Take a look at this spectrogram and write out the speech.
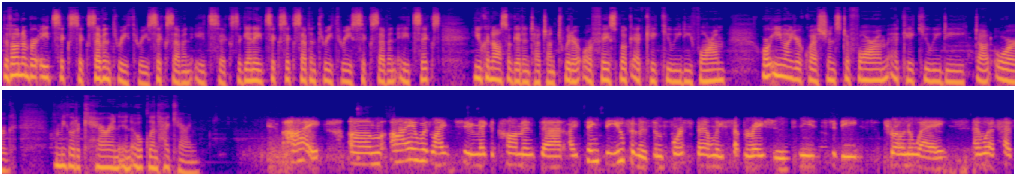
The phone number 866-733-6786. Again, 866-733-6786. You can also get in touch on Twitter or Facebook at KQED Forum or email your questions to forum at kqed.org. Let me go to Karen in Oakland. Hi, Karen. Hi. Um, I would like to make a comment that I think the euphemism forced family separations needs to be thrown away. And what has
